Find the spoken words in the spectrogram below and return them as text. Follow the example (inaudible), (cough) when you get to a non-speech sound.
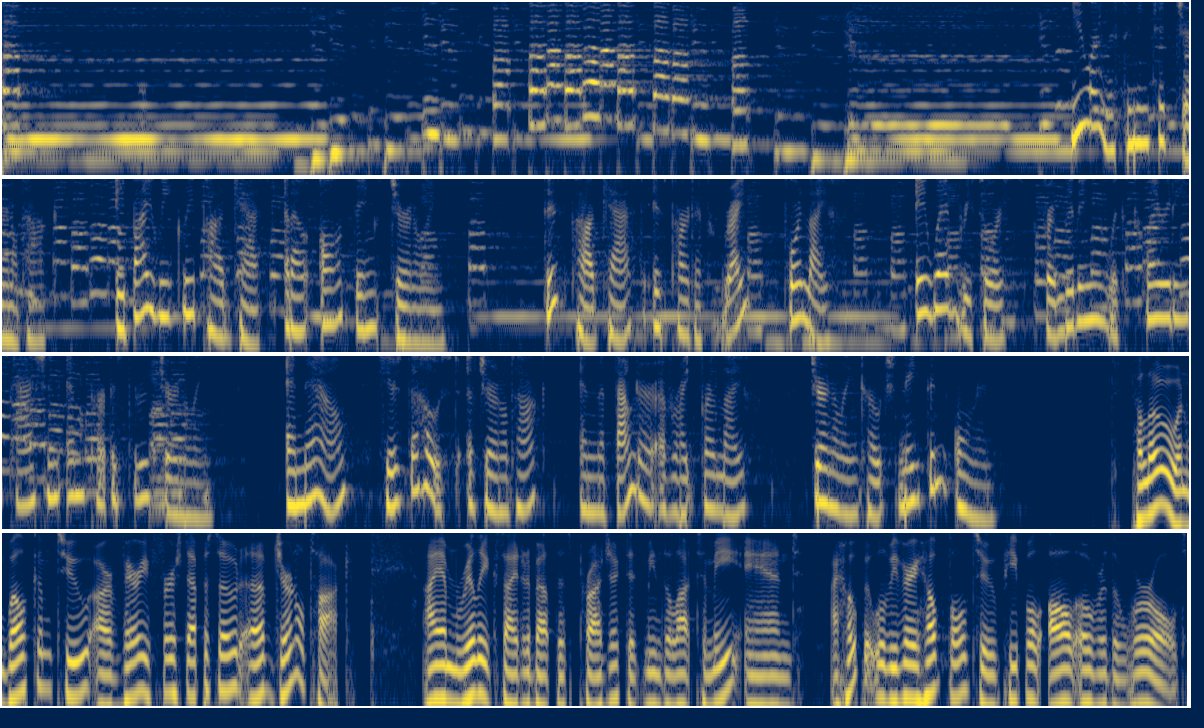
You are listening to Journal Talk, a bi weekly podcast about all things journaling. This podcast is part of Write for Life, a web resource for living with clarity, passion, and purpose through journaling. And now, here's the host of Journal Talk and the founder of Write for Life, journaling coach Nathan Ohren. Hello, and welcome to our very first episode of Journal Talk. I am really excited about this project. It means a lot to me, and I hope it will be very helpful to people all over the world.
